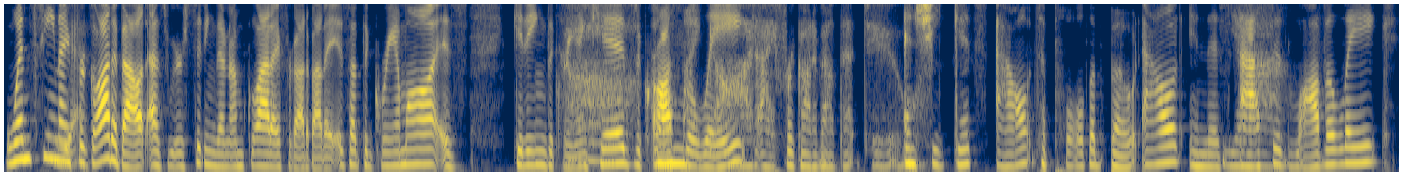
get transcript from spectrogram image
One scene yes. I forgot about as we were sitting there, and I'm glad I forgot about it, is that the grandma is getting the grandkids oh across oh the lake. God, I forgot about that too. And she gets out to pull the boat out in this yeah. acid lava lake.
